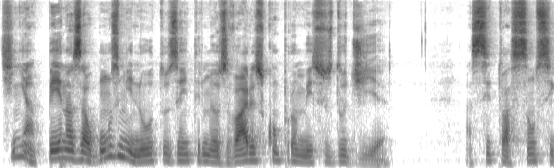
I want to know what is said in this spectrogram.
Tinha apenas alguns minutos entre meus vários compromissos do dia. A situação se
